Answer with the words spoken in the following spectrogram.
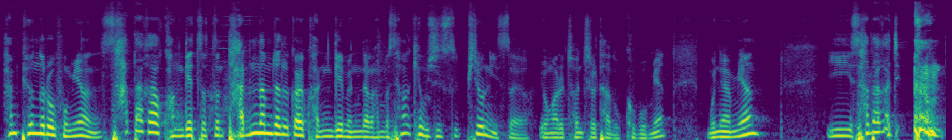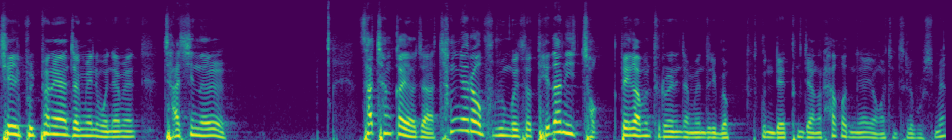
한편으로 보면 사다가 관계했었던 다른 남자들과의 관계 맥락을 한번 생각해 보실 필요는 있어요. 영화를 전체를 다 놓고 보면 뭐냐면 이 사다가 제- 제일 불편해하는 장면이 뭐냐면 자신을 사창가 여자 창녀라고 부르는 것에서 대단히 적대감을 드러내는 장면들이 몇 군데 등장을 하거든요. 영화 전체를 보시면.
